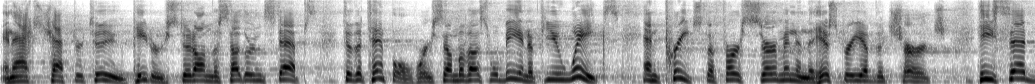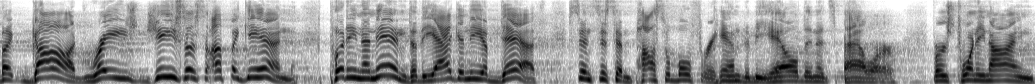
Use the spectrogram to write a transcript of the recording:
In Acts chapter 2, Peter stood on the southern steps to the temple, where some of us will be in a few weeks, and preached the first sermon in the history of the church. He said, But God raised Jesus up again, putting an end to the agony of death, since it's impossible for him to be held in its power. Verse 29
